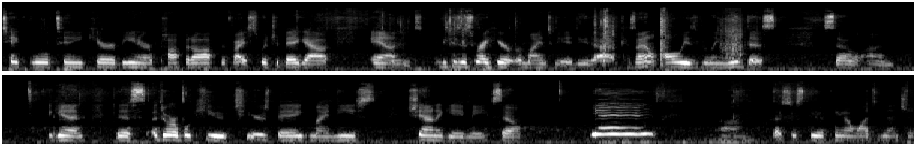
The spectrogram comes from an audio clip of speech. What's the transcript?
take the little tinny carabiner, pop it off if I switch a bag out. And because it's right here it reminds me to do that because I don't always really need this. So um, again this adorable cute cheers bag my niece Shanna gave me. So yay um, that's just the other thing I want to mention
